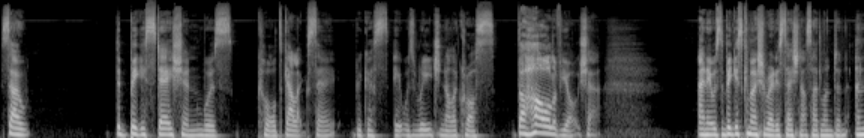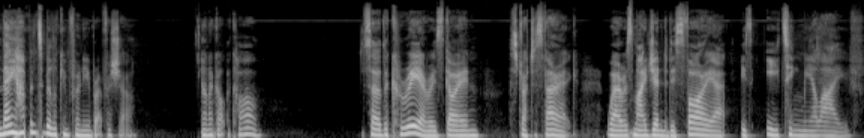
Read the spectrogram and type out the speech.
so the biggest station was called Galaxy because it was regional across the whole of Yorkshire. And it was the biggest commercial radio station outside London. And they happened to be looking for a new breakfast show. And I got the call. So the career is going stratospheric, whereas my gender dysphoria is eating me alive.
